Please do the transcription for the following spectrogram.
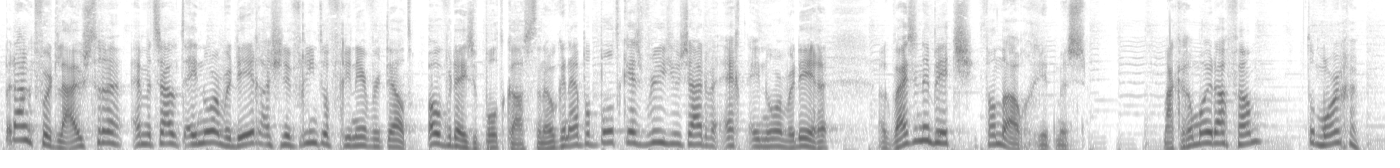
Bedankt voor het luisteren. En we zouden het enorm waarderen als je een vriend of vriendin vertelt over deze podcast. En ook een Apple Podcast review zouden we echt enorm waarderen. Ook wij zijn een bitch van de algoritmes. Maak er een mooie dag van. Tot morgen.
